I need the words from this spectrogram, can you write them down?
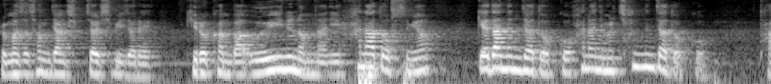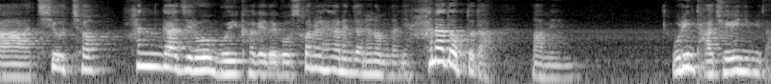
로마서 3장 10절 12절에 기록한 바 의인은 없나니 하나도 없으며 깨닫는 자도 없고 하나님을 찾는 자도 없고 다 치우쳐 한 가지로 무익하게 되고 선을 행하는 자는 없나니 하나도 없도다. 아멘. 우린 다 죄인입니다.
